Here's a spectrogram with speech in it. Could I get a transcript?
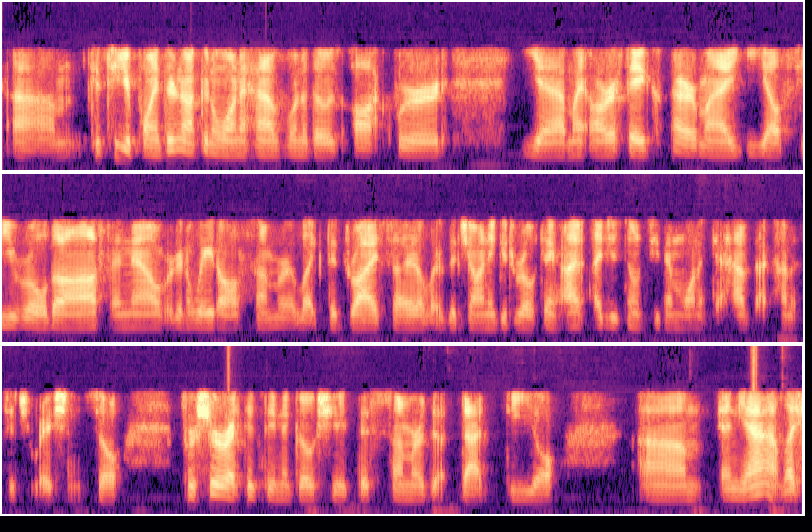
Because um, to your point, they're not going to want to have one of those awkward, yeah, my RFA or my ELC rolled off, and now we're going to wait all summer like the Draisaitl or the Johnny Gaudreau thing. I, I just don't see them wanting to have that kind of situation. So, for sure, I think they negotiate this summer that that deal. Um, and yeah, like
